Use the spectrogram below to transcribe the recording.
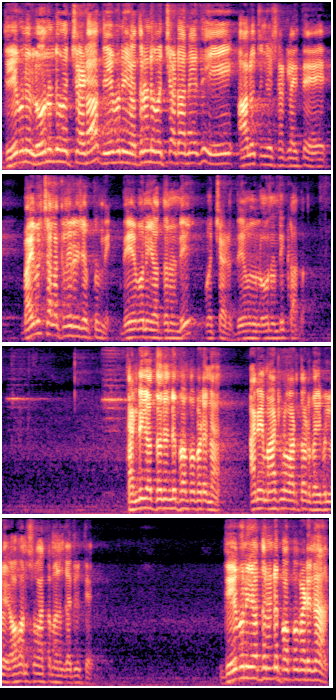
దేవుని లో నుండి వచ్చాడా దేవుని ఎదురు నుండి వచ్చాడా అనేది ఆలోచన చేసినట్లయితే బైబిల్ చాలా క్లియర్గా చెప్తుంది. దేవుని యొద్ద నుండి వచ్చాడు. దేవుని లో నుండి కాదు. తండ్రి యొద్ద నుండి పంపబడిన అనే మాటలు వాడతాడు బైబిల్లో. యోహన్ సువార్త మనం చదివితే. దేవుని యొద్ద నుండి పంపబడిన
